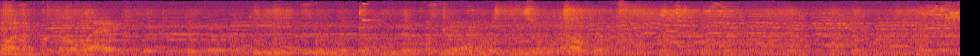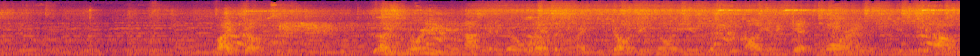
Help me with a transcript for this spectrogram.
ignore them or go away. Okay, this one will open. If I don't, if I ignore you, you're not gonna go away, but if I don't ignore you, then you're probably gonna get more as then you come.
